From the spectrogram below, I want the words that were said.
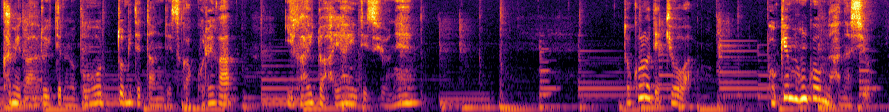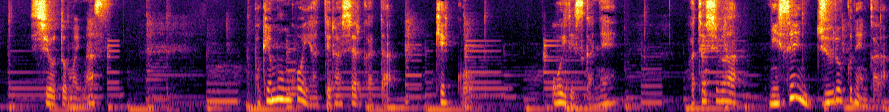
亀が歩いてるのをぼーっと見てたんですがこれが意外と早いんですよね。ところで今日はポケモン GO の話をしようと思います。ポケモン GO やってらっしゃる方結構多いですかね。私は2016年から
